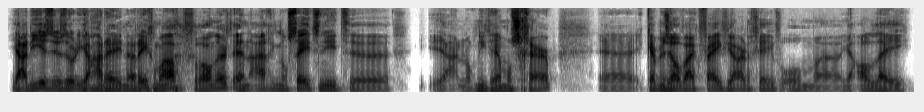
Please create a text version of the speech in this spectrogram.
Ja, die is dus door de jaren heen regelmatig veranderd en eigenlijk nog steeds niet, ja, nog niet helemaal scherp. Uh, ik heb mezelf eigenlijk vijf jaar gegeven om uh, ja, allerlei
